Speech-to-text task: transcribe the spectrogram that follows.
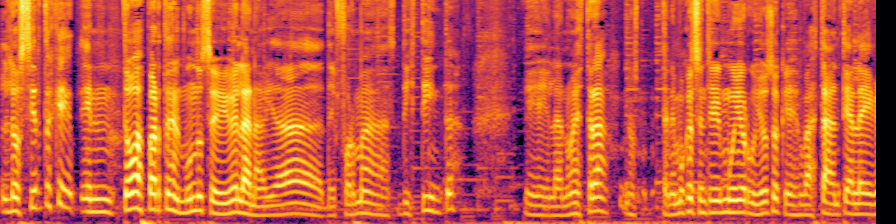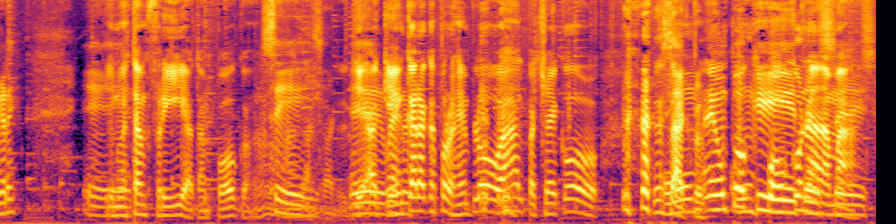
Lo cierto es que en todas partes del mundo se vive la Navidad de formas distintas. Eh, la nuestra nos tenemos que sentir muy orgullosos que es bastante alegre. Eh, Y no es tan fría tampoco, ¿no? Sí. exacto. Aquí, Eh, aquí en. Caracas, por ejemplo, vas al Pacheco Exacto. Es un poquito, un poco nada sí. más.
